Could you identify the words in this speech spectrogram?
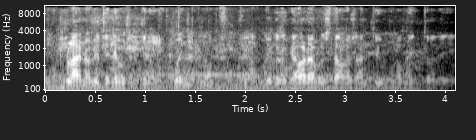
un plano que tenemos que tener en cuenta. ¿no? Yo creo que ahora pues, estamos ante un momento de...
